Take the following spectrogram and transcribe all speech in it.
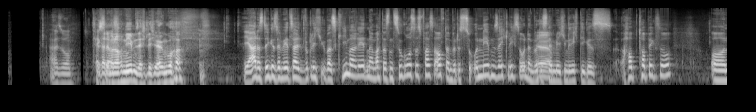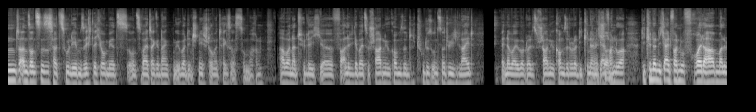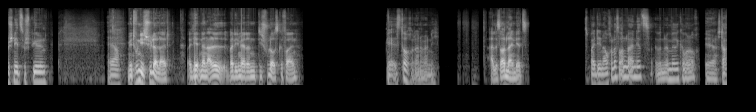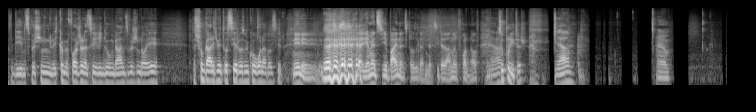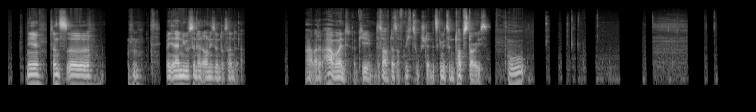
Also. Ist halt immer noch nebensächlich irgendwo. Ja, das Ding ist, wenn wir jetzt halt wirklich übers Klima reden, dann macht das ein zu großes Fass auf, dann wird es zu unnebensächlich so, dann wird Ja, es ja. nämlich ein richtiges Haupttopic so. Und ansonsten ist es halt zu nebensächlich, um jetzt uns weiter Gedanken über den Schneesturm in Texas zu machen. Aber natürlich, äh, für alle, die dabei zu Schaden gekommen sind, tut es uns natürlich leid, wenn dabei überhaupt Leute zu Schaden gekommen sind oder die Kinder nicht einfach nur, die Kinder nicht einfach nur Freude haben, mal im Schnee zu spielen. Ja. Mir tun die Schüler leid. Weil die hätten dann alle, bei denen wäre dann die Schule ausgefallen. Ja, ist doch, dann, oder nicht? Alles online jetzt. Ist bei denen auch alles online jetzt in Amerika immer noch? Ja. Ich dachte, die inzwischen, ich kann mir vorstellen, dass die Regierung da inzwischen doch eh das schon gar nicht mehr interessiert, was mit Corona passiert. Nee, nee, nee. nee. Ist, ja, die haben jetzt hier Biden als Präsidenten. Jetzt zieht er da andere Fronten auf. Ja. Zu politisch. ja. Ja. Nee, sonst, äh, wenn die anderen News sind halt auch nicht so interessant. Ah, warte, ah, Moment, okay, das war das auf mich zugestellt. Jetzt gehen wir zu den Top Stories. Oh.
